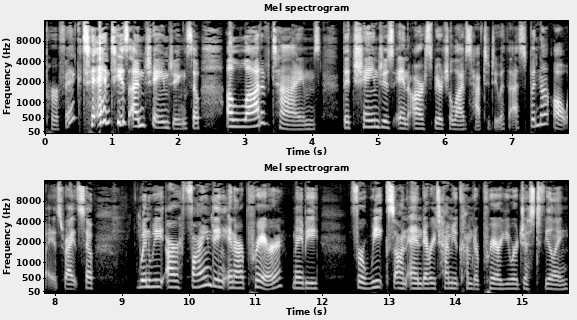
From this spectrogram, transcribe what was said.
perfect and He's unchanging. So, a lot of times the changes in our spiritual lives have to do with us, but not always, right? So, when we are finding in our prayer, maybe for weeks on end, every time you come to prayer, you are just feeling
